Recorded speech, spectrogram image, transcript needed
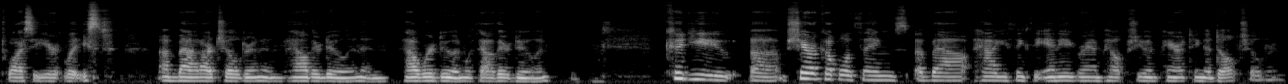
twice a year at least about our children and how they're doing and how we're doing with how they're doing. Could you um, share a couple of things about how you think the Enneagram helps you in parenting adult children?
